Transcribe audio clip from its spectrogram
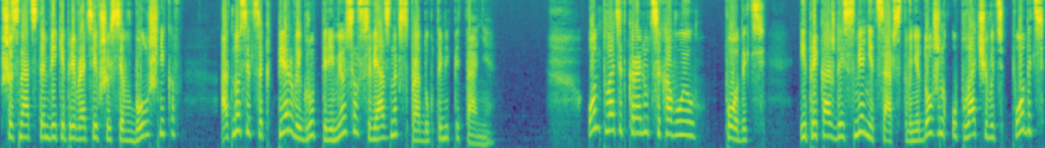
в XVI веке превратившийся в булочников относится к первой группе ремесел, связанных с продуктами питания. Он платит королю цеховую подать и при каждой смене царствования должен уплачивать подать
